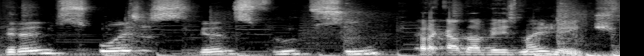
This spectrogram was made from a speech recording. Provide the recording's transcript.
grandes coisas, grandes frutos, sim, para cada vez mais gente.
